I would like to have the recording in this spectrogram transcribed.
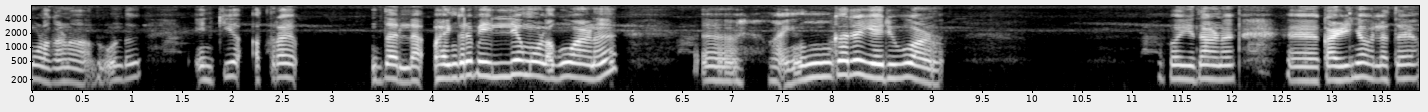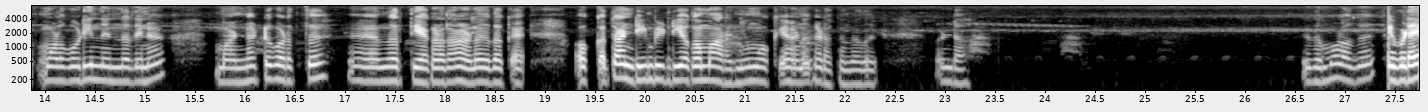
മുളകാണ്. അതുകൊണ്ട് എനിക്ക് അത്ര ഇതല്ല. ഭയങ്കര വലിയ മുളകുമാണ്. ഭയങ്കര എരിവുമാണ്. അപ്പോൾ ഇതാണ് കഴിഞ്ഞ കൊല്ലത്തെ മുളക് പൊടി നിന്നതിന് മണ്ണിട്ട് കൊടുത്ത് നിർത്തിയേക്കണതാണ് ഇതൊക്കെ. ഒക്കെ തണ്ടിയും പിണ്ടിയും ഒക്കെ മറിഞ്ഞും ഒക്കെയാണ് കിടക്കുന്നത്. ഉണ്ടോ ഇത് മുളക്. ഇവിടെ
